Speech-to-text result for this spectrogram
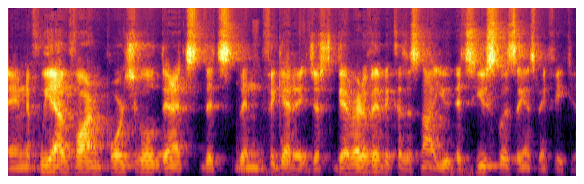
And if we have VAR in Portugal, then it's it's then forget it. Just get rid of it because it's not it's useless against Benfica.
